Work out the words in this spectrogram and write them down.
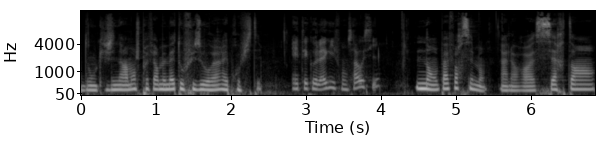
Donc généralement, je préfère me mettre au fuseau horaire et profiter. Et tes collègues, ils font ça aussi? Non, pas forcément. Alors euh, certains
